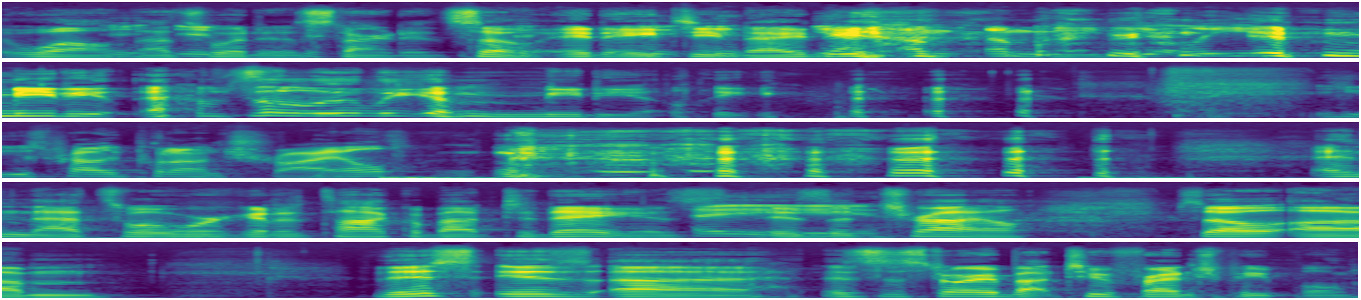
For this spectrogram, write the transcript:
Well, that's it- when it started. So in it- it- 1890, yeah, um, immediately? immediately, absolutely immediately. He was probably put on trial. and that's what we're going to talk about today is, is a trial. So um, this is uh, is a story about two French people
